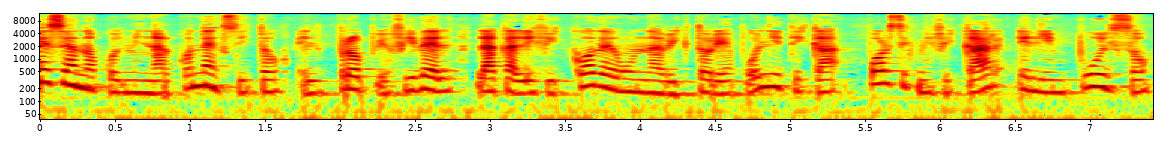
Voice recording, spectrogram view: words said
Pese a no culminar con éxito, el propio Fidel la calificó de una victoria política por significar el impulso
